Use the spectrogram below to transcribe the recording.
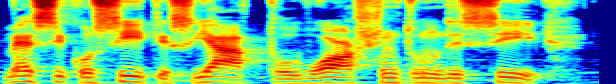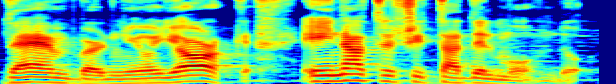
Mexico City, Seattle, Washington DC, Denver, New York e in altre città del mondo.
